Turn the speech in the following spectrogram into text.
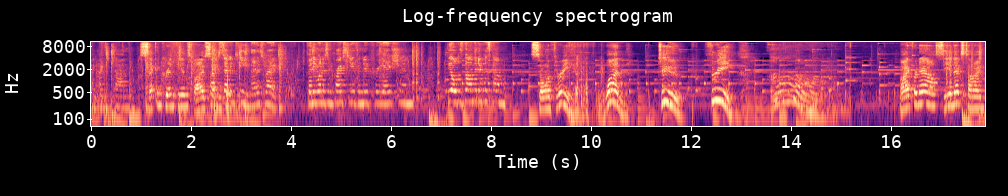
I, I, um, Second Corinthians five seventeen. 517, that is right. If anyone is in Christ, he is a new creation. The old is gone, the new has come. So on three, one, two, three. Oh. Bye for now. See you next time.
